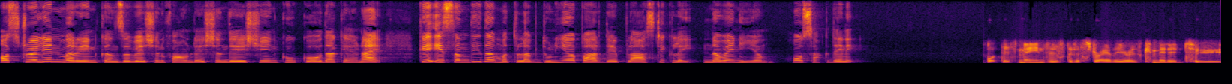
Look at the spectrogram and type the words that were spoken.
Australian marine conservation foundation ਦੇ ਸ਼ੇਨ ਕੁਕੋ ਦਾ ਕਹਿਣਾ ਹੈ ਕਿ ਇਸ ਸੰਧੀ ਦਾ ਮਤਲਬ ਦੁਨੀਆ ਭਰ ਦੇ ਪਲਾਸਟਿਕ ਲਈ ਨਵੇਂ ਨਿਯਮ ਹੋ ਸਕਦੇ ਨੇ what this means is that Australia is committed to,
